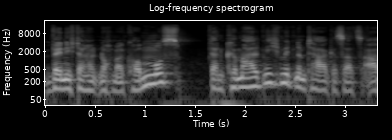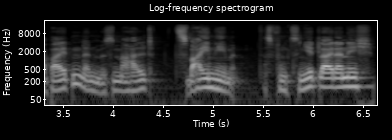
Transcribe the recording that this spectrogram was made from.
wenn ich dann halt nochmal kommen muss, dann können wir halt nicht mit einem Tagessatz arbeiten, dann müssen wir halt zwei nehmen. Das funktioniert leider nicht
